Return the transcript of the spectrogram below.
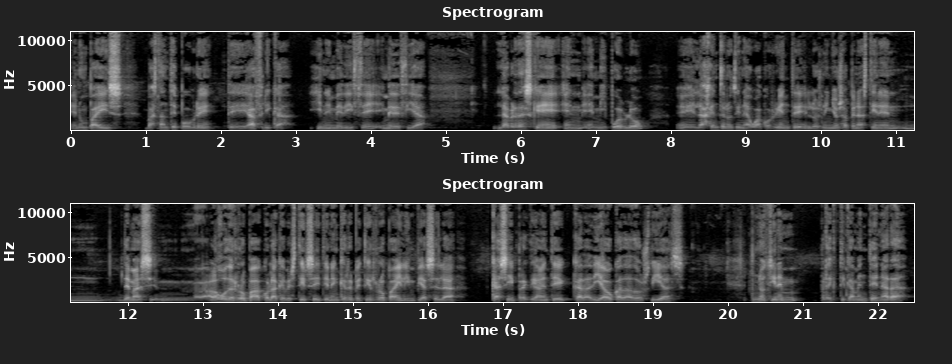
en un país bastante pobre de África, y me, dice, y me decía, la verdad es que en mi pueblo eh, la gente no tiene agua corriente, los niños apenas tienen mm, mm, algo de ropa con la que vestirse y tienen que repetir ropa y limpiársela casi prácticamente cada día o cada dos días. No tienen prácticamente nada.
